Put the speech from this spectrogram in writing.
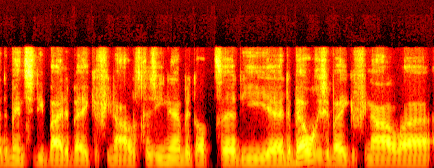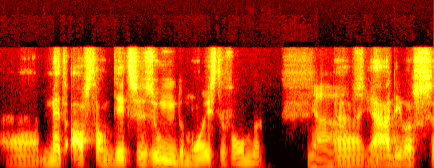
de mensen die bij de bekerfinales gezien hebben, dat uh, die uh, de Belgische bekerfinale met afstand dit seizoen de mooiste vonden. Ja, ja die was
